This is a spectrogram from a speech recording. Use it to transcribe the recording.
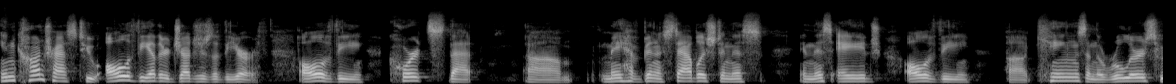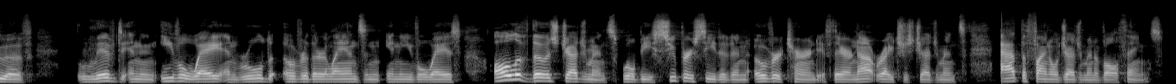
in contrast to all of the other judges of the earth, all of the courts that um, may have been established in this in this age, all of the uh, kings and the rulers who have lived in an evil way and ruled over their lands in, in, evil ways, all of those judgments will be superseded and overturned if they are not righteous judgments at the final judgment of all things.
